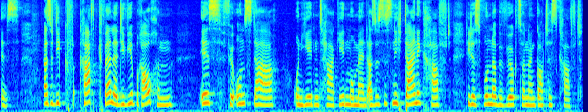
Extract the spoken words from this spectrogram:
ist. Also die Kraftquelle, die wir brauchen, ist für uns da und jeden Tag, jeden Moment. Also es ist nicht deine Kraft, die das Wunder bewirkt, sondern Gottes Kraft.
